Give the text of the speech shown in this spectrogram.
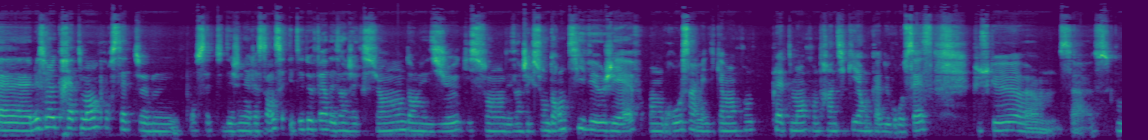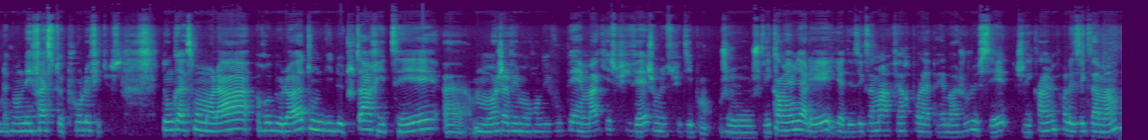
Euh, le seul traitement pour cette, euh, pour cette dégénérescence était de faire des injections dans les yeux qui sont des injections d'anti-VEGF. En gros, c'est un médicament complètement contre-indiqué en cas de grossesse, puisque euh, ça c'est complètement néfaste pour le fœtus. Donc à ce moment-là, rebelote, on me dit de tout arrêter. Euh, moi, j'avais mon rendez-vous PMA qui suivait. Je me suis dit bon, je, vais quand même y aller. Il y a des examens à faire pour la PMA, je le sais. Je vais quand même faire les examens.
